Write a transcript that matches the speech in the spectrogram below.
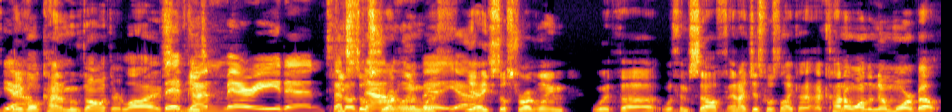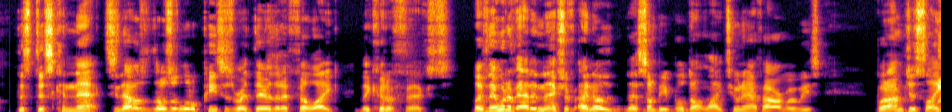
Yeah, They've all kind of moved on with their lives. they've gotten married and he's settled still down a struggling little with bit. Yeah, he's still struggling with uh with himself and i just was like i, I kind of wanted to know more about this disconnect see that was those are little pieces right there that i felt like they could have fixed like if they would have added an extra i know that some people don't like two and a half hour movies but i'm just like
